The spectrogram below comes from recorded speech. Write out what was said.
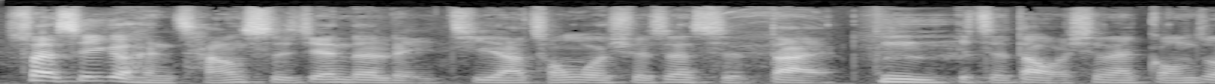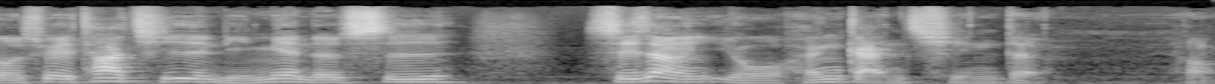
算是一个很长时间的累积啊，从我学生时代嗯一直到我现在工作，所以它其实里面的诗实际上有很感情的，好、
